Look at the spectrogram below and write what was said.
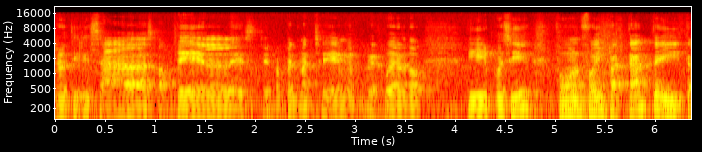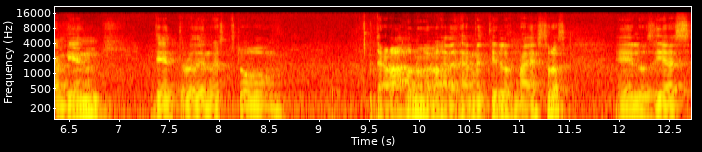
reutilizadas, papel, este, papel maché, me recuerdo. Y pues sí, fue, fue impactante y también dentro de nuestro trabajo, no me van a dejar mentir los maestros, eh, los días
